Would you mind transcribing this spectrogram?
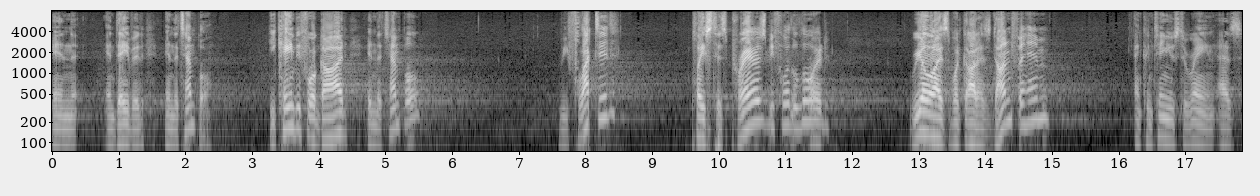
in, in David in the temple. He came before God in the temple, reflected, placed his prayers before the Lord, realized what God has done for him, and continues to reign as,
